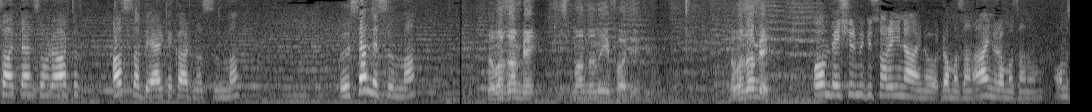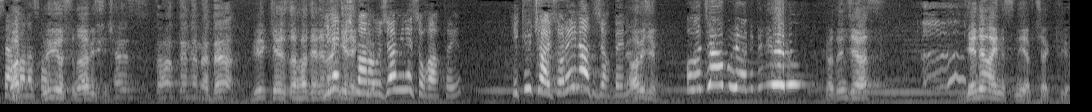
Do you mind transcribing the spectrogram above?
saatten sonra artık asla bir erkek ardına sığınmam. Ölsem de sığınmam. Ramazan Bey pişmanlığını ifade ediyor. Ramazan Bey 15-20 gün sonra yine aynı o Ramazan. Aynı Ramazan o. Onu sen bana bak sor. duyuyorsun abiciğim. Bir kez daha denemede Bir kez daha denemen Yine gerekiyor. pişman olacağım yine sokaktayım. 2-3 ay sonra yine atacak beni. Abicim Olacağı bu yani biliyorum. kadıncağız gene aynısını yapacak diyor.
